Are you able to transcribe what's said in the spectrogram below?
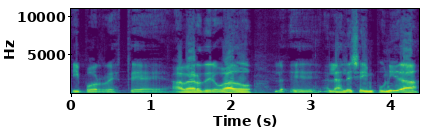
y por este, haber derogado las leyes de impunidad,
